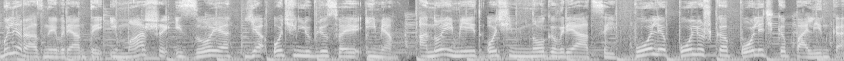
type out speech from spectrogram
Были разные варианты и Маша, и Зоя. Я очень люблю свое имя. Оно имеет очень много вариаций. Поля, Полюшка, Полечка, Полинка.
